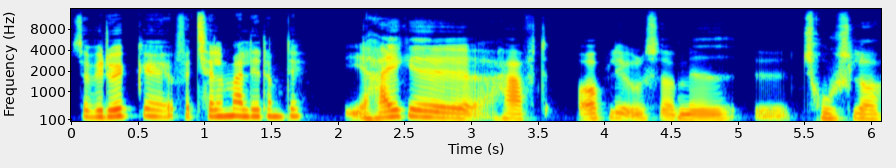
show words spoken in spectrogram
Så vil du ikke uh, fortælle mig lidt om det? Jeg har ikke øh, haft oplevelser med øh, trusler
